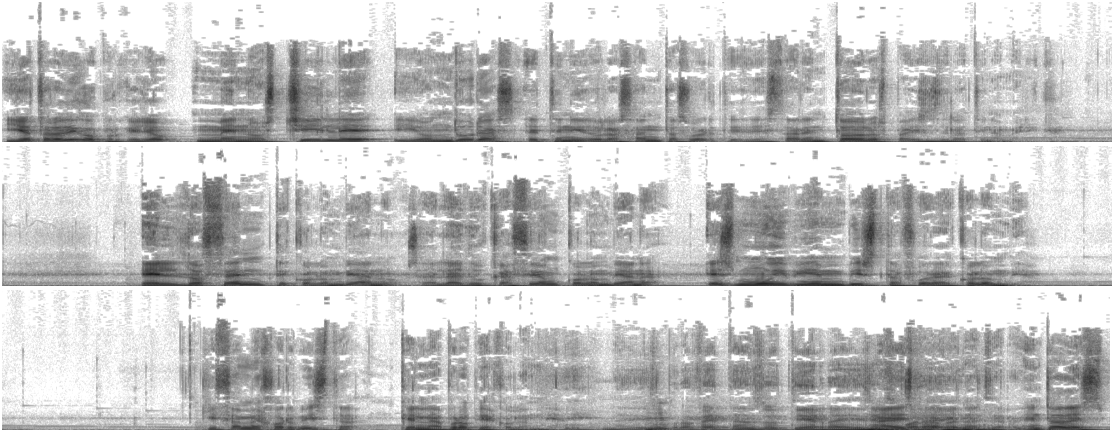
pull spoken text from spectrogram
Y yo te lo digo porque yo, menos Chile y Honduras, he tenido la santa suerte de estar en todos los países de Latinoamérica. El docente colombiano, o sea, la educación colombiana, es muy bien vista fuera de Colombia. Quizá mejor vista que en la propia Colombia. Nadie es ¿Mm? profeta en su tierra. Entonces,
